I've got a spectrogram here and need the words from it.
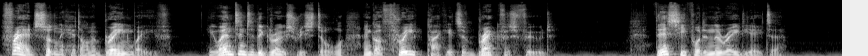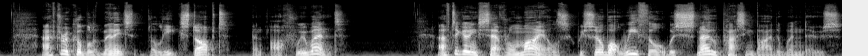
Fred suddenly hit on a brainwave. He went into the grocery store and got three packets of breakfast food. This he put in the radiator. After a couple of minutes, the leak stopped, and off we went. After going several miles, we saw what we thought was snow passing by the windows.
